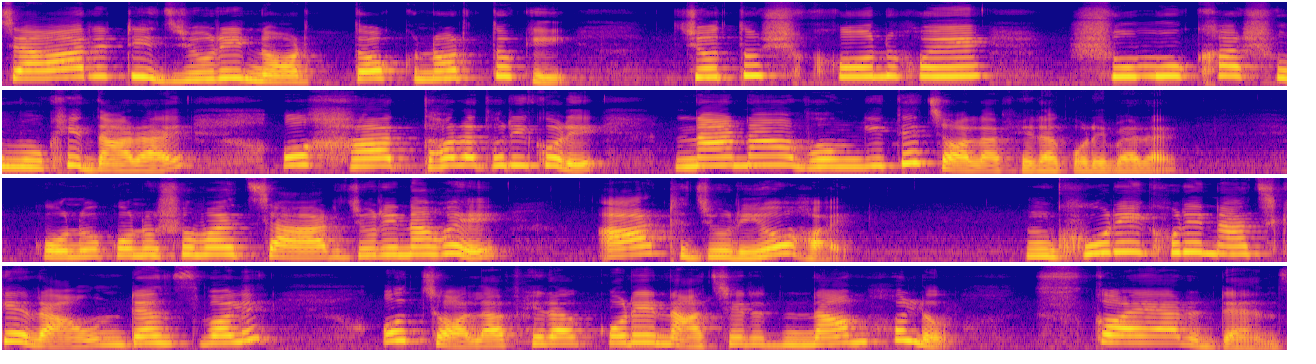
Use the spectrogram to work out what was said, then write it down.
চারটি জুড়ি নর্তক নর্তকী চতুষ্কোণ হয়ে সুমুখা সুমুখে দাঁড়ায় ও হাত ধরাধরি করে নানা ভঙ্গিতে চলাফেরা করে বেড়ায়। কোনো কোনো সময় চার জুড়ি না হয়ে আট জুড়িও হয়। ঘুরে ঘুরে নাচকে রাউন্ড ড্যান্স বলে ও চলাফেরা করে নাচের নাম হলো স্কয়ার ড্যান্স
